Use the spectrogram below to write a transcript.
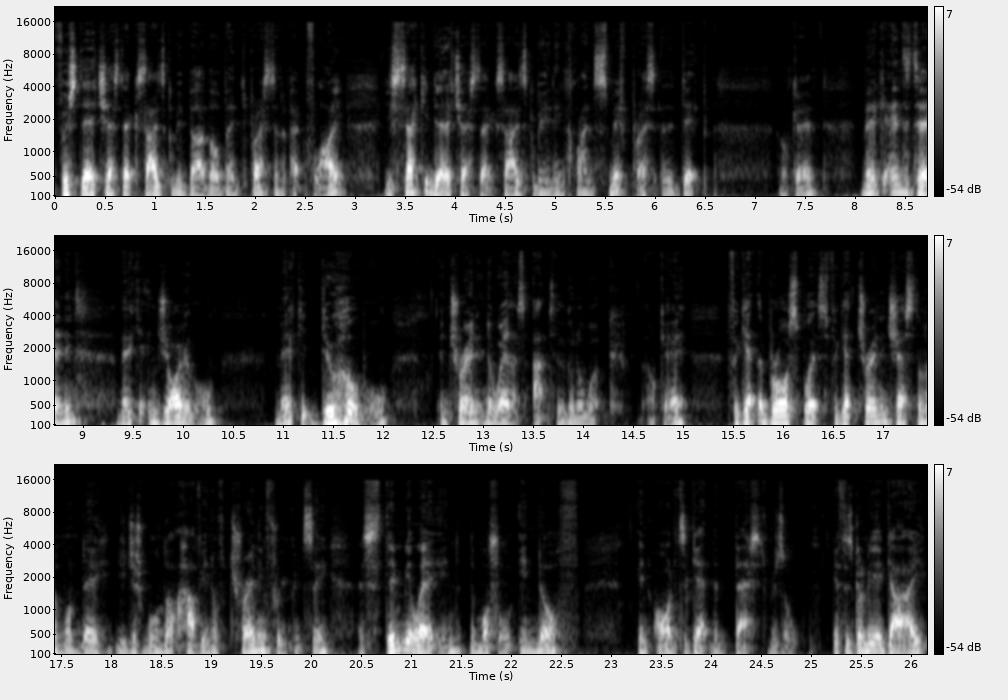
First day chest exercise could be barbell bench press and a pec fly. Your second day chest exercise could be an incline Smith press and a dip. Okay, make it entertaining, make it enjoyable, make it doable, and train it in a way that's actually going to work. Okay, forget the bro splits, forget training chest on a Monday. You just will not have enough training frequency and stimulating the muscle enough in order to get the best result. If there's going to be a guy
